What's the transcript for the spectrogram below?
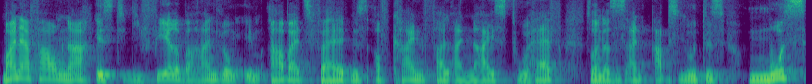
Meiner Erfahrung nach ist die faire Behandlung im Arbeitsverhältnis auf keinen Fall ein Nice to have, sondern das ist ein absolutes Muss.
